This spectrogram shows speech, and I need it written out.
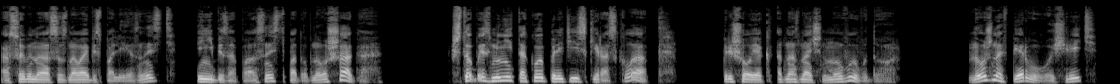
особенно осознавая бесполезность и небезопасность подобного шага. Чтобы изменить такой политический расклад, пришел я к однозначному выводу нужно в первую очередь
